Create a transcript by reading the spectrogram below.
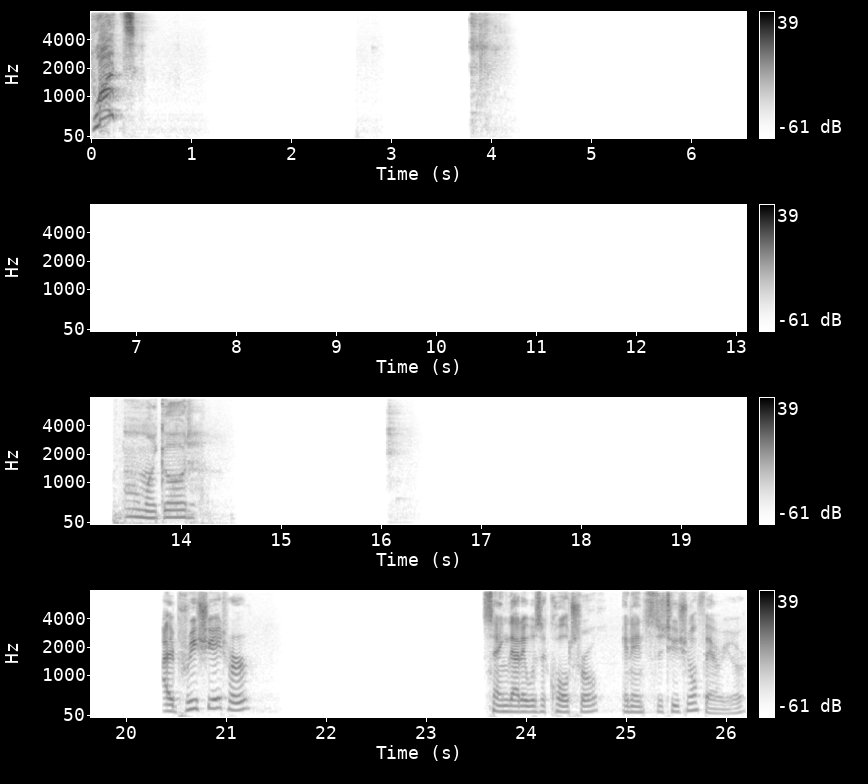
What? Oh my god. I appreciate her saying that it was a cultural and institutional failure,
